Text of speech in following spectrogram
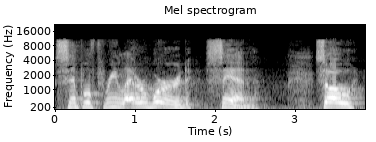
simple three letter word, sin. So,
